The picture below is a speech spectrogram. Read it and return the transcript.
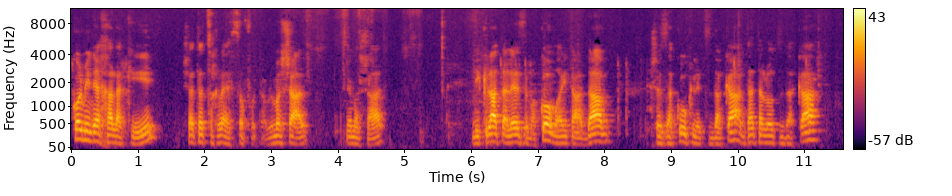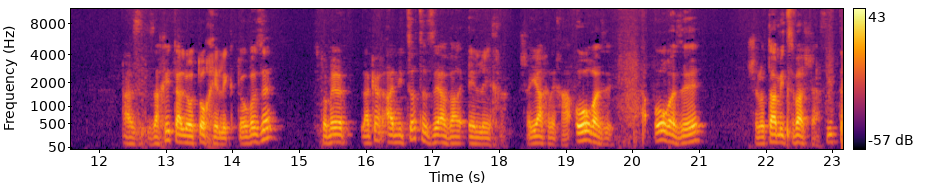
כל מיני חלקים שאתה צריך לאסוף אותם. למשל, למשל, נקלעת לאיזה מקום, ראית אדם שזקוק לצדקה, נתת לו צדקה, אז זכית לאותו חלק טוב הזה, זאת אומרת, לקח, הניצוץ הזה עבר אליך, שייך לך, האור הזה, האור הזה של אותה מצווה שעשית,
